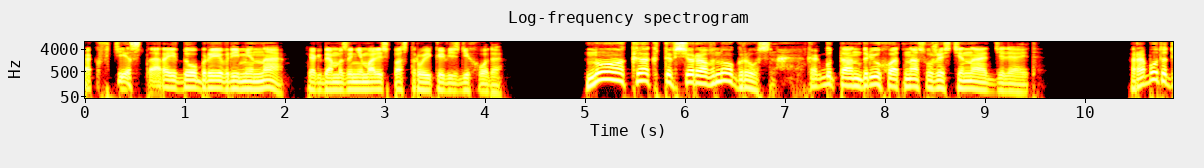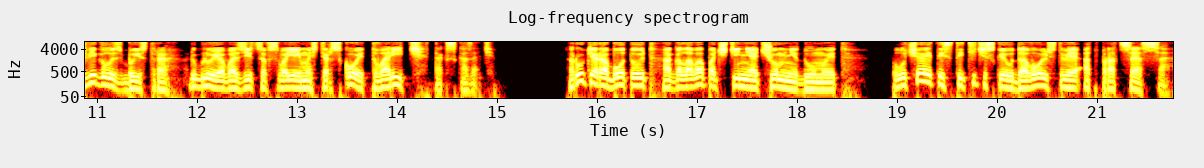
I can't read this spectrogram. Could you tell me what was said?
как в те старые добрые времена, когда мы занимались постройкой вездехода. Но как-то все равно грустно, как будто Андрюху от нас уже стена отделяет. Работа двигалась быстро, люблю я возиться в своей мастерской, творить, так сказать. Руки работают, а голова почти ни о чем не думает. Получает эстетическое удовольствие от процесса.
